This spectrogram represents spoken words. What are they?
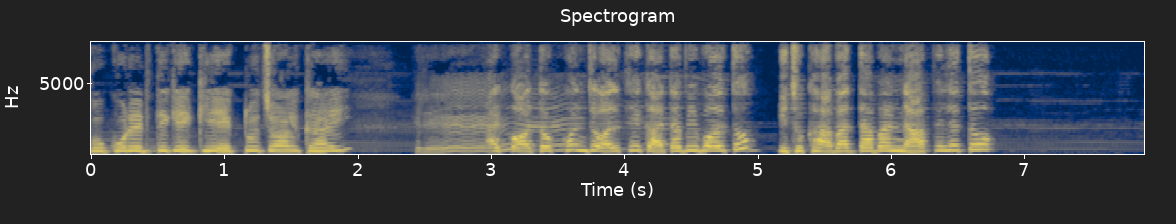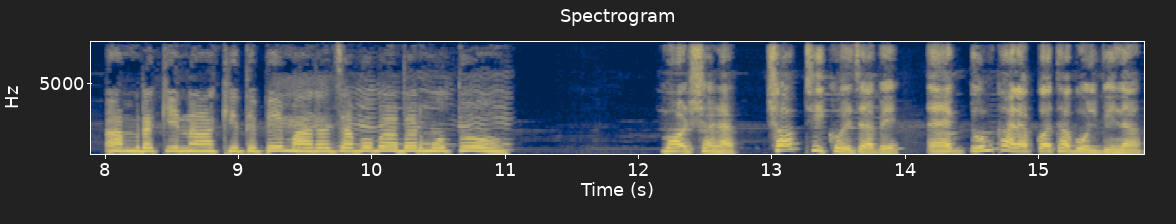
পুকুরের দিকে গিয়ে একটু জল খাই। আর কতক্ষণ জল খেয়ে কাটাবি বলতো? কিছু খাবার দাবার না পেলে তো আমরা কি না খেতে পেয়ে মারা যাব বাবার মতো? ভরসা রাখ সব ঠিক হয়ে যাবে। একদম খারাপ কথা বলবি না।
